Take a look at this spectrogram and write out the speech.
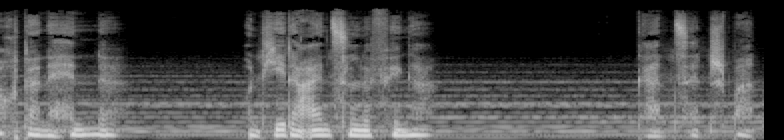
Auch deine Hände und jeder einzelne Finger ganz entspannt.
